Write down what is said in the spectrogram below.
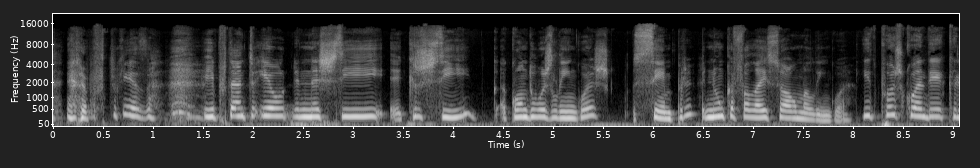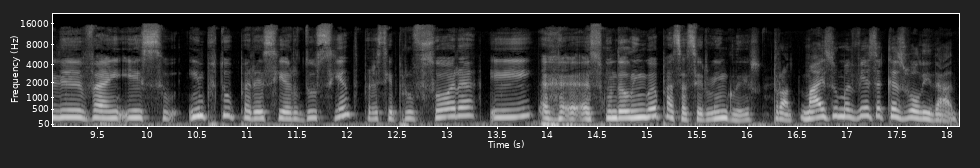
era portuguesa. E, portanto, eu nasci, cresci com duas línguas, sempre, nunca falei só uma língua. E depois, quando é que lhe vem esse ímpeto para ser docente, para ser professora e a, a, segunda língua passa a ser o inglês? Pronto, mais uma vez a casualidade.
